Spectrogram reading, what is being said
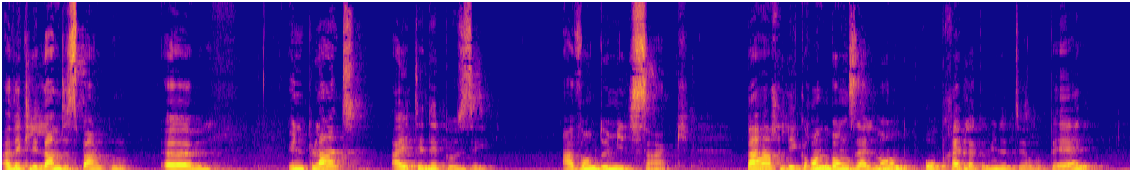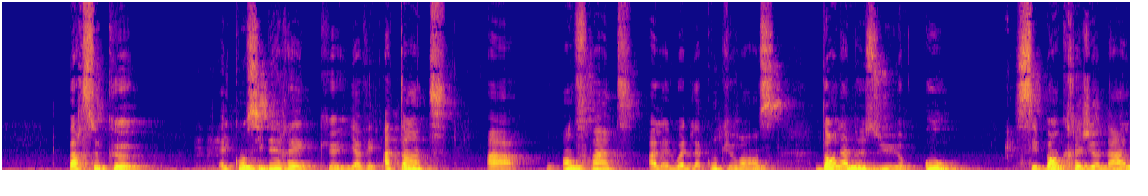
avec les Landesbanken? Euh, Une plainte a été déposée avant 2005 par les grandes banques allemandes auprès de la communauté européenne parce que elles considéraient qu'il y avait atteinte à, ou enfreinte à la loi de la concurrence dans la mesure où ces banques régionales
